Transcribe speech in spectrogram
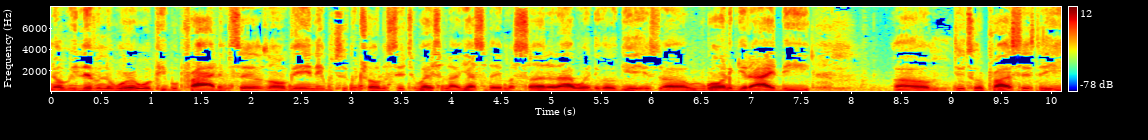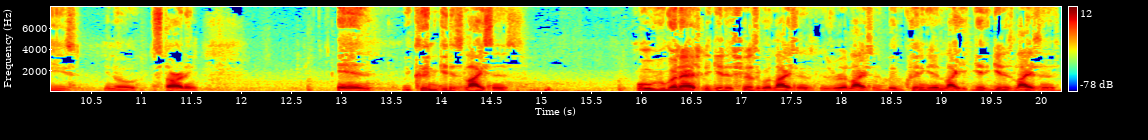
know, we live in a world where people pride themselves on being able to control the situation. Like yesterday, my son and I went to go get his. Uh, we were going to get an ID um, due to a process that he's, you know, starting, and we couldn't get his license. Well, we were going to actually get his physical license, his real license, but we couldn't get like get, get his license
